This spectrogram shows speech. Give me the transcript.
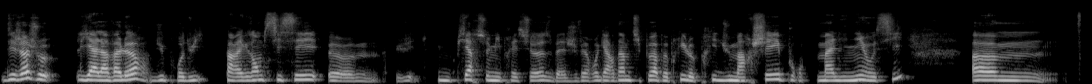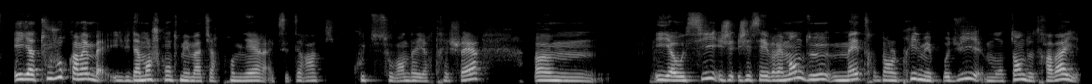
déjà, il y a la valeur du produit. Par exemple, si c'est euh, une pierre semi-précieuse, ben, je vais regarder un petit peu à peu près le prix du marché pour m'aligner aussi. Et il y a toujours quand même, ben, évidemment, je compte mes matières premières, etc., qui coûtent souvent d'ailleurs très cher. Et il y a aussi, j'essaie vraiment de mettre dans le prix de mes produits mon temps de travail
